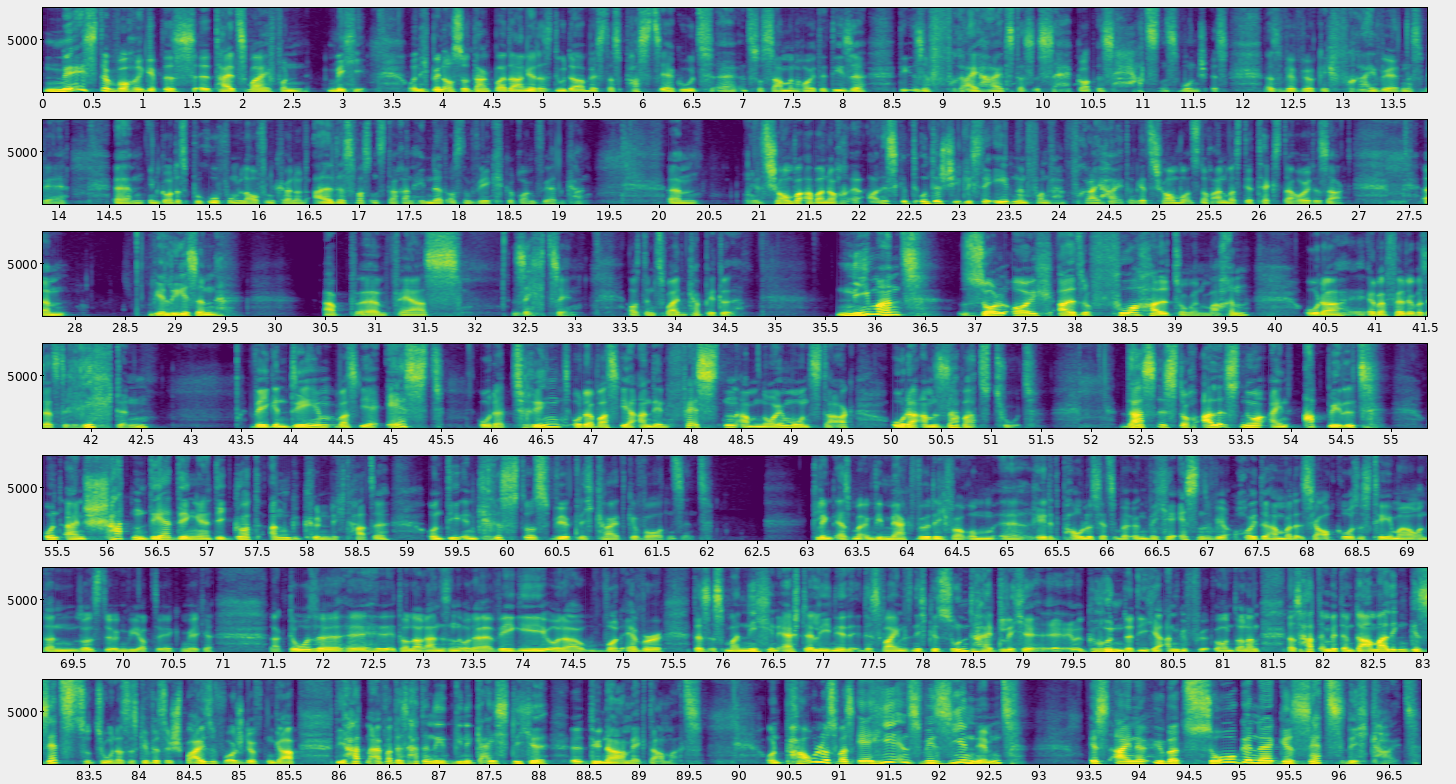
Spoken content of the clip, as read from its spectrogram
Nächste Woche gibt es äh, Teil 2 von Michi. Und ich bin auch so dankbar, Daniel, dass du da bist. Das passt sehr gut äh, zusammen heute. Diese, diese Freiheit, dass es äh, Gottes Herzenswunsch ist, dass wir wirklich frei werden, dass wir ähm, in Gottes Berufung laufen können und all das, was uns daran hindert, aus dem Weg geräumt werden kann. Ähm, Jetzt schauen wir aber noch, äh, es gibt unterschiedlichste Ebenen von Freiheit. Und jetzt schauen wir uns noch an, was der Text da heute sagt. Ähm, wir lesen ab ähm, Vers 16 aus dem zweiten Kapitel. Niemand soll euch also Vorhaltungen machen oder Elberfelder übersetzt richten wegen dem, was ihr esst oder trinkt oder was ihr an den Festen am Neumondstag oder am Sabbat tut. Das ist doch alles nur ein Abbild und ein Schatten der Dinge, die Gott angekündigt hatte und die in Christus Wirklichkeit geworden sind. Klingt erstmal irgendwie merkwürdig, warum äh, redet Paulus jetzt über irgendwelche Essen? So wie heute haben wir, das ist ja auch großes Thema und dann sollst du irgendwie, ob du irgendwelche Laktose-Toleranzen oder Vegi oder whatever, das ist mal nicht in erster Linie, das waren jetzt nicht gesundheitliche äh, Gründe, die hier angeführt wurden, sondern das hatte mit dem damaligen Gesetz zu tun, dass es gewisse Speisevorschriften gab, die hatten einfach, das hatte eine, wie eine geistliche äh, Dynamik damals. Und Paulus, was er hier ins Visier nimmt, ist eine überzogene Gesetzlichkeit,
